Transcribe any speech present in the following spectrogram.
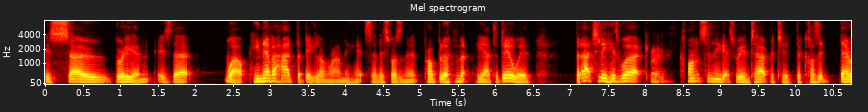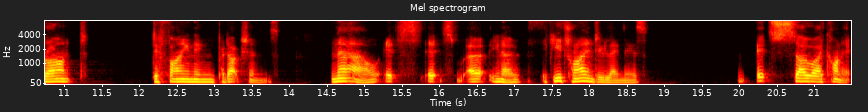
is so brilliant is that, well, he never had the big long running hit, so this wasn't a problem that he had to deal with. But actually his work right. constantly gets reinterpreted because it there aren't defining productions. Now it's it's uh, you know if you try and do Les Mis, it's so iconic.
